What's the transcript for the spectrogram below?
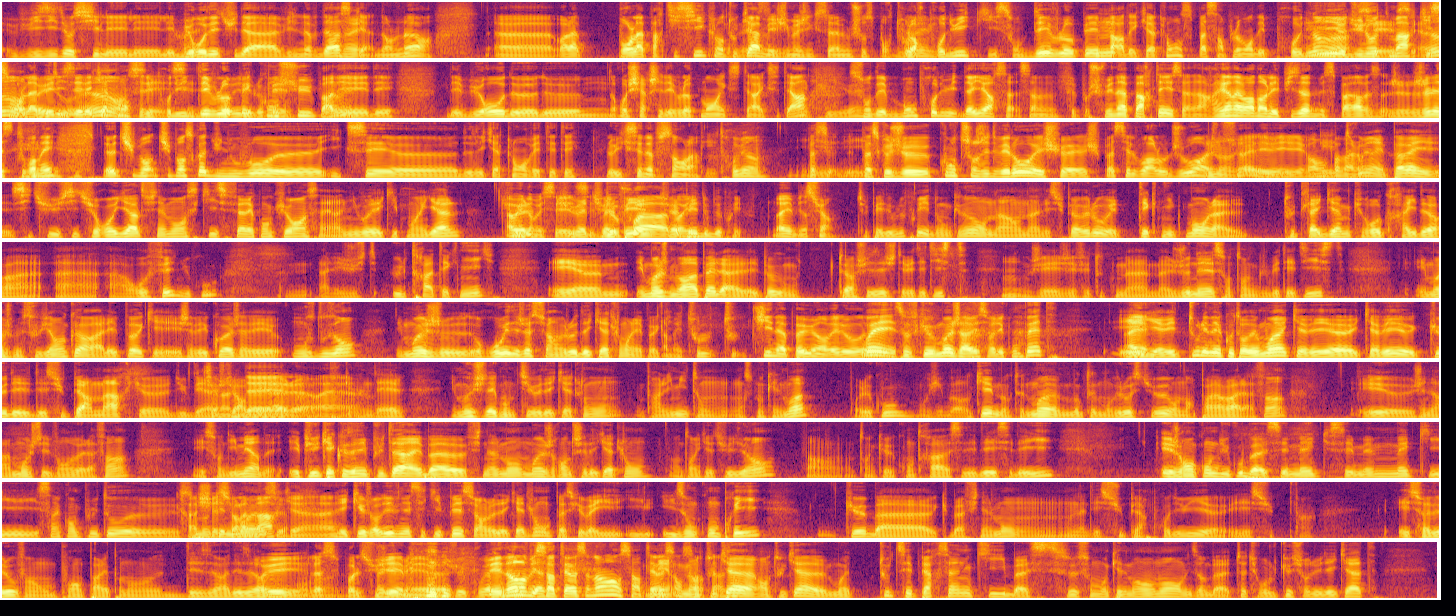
visité aussi les, les, bureaux d'études à Villeneuve d'Ascq, dans le Nord, voilà, pour la partie cycle en tout cas, mais j'imagine que c'est la même chose pour tous leurs produits qui sont développés mm. par Decathlon. C'est pas simplement des produits d'une autre marque qui sont labellisés Decathlon, c'est des produits développés, conçus par des, bureaux de, recherche et développé, etc., etc. Ce sont des bons produits. D'ailleurs, ça, ça me fait, je fais une aparté, ça n'a rien à voir dans l'épisode, mais c'est pas grave, je, laisse tourner. Euh, tu, penses quoi du nouveau euh, XC euh, de Decathlon en VTT, le XC900 là Il est trop bien. Parce, que je compte changer de vélo et je suis, passé le voir l'autre jour. Et je me suis dit, il, est, vraiment pas mal. Trop bien. Et pareil, si tu, si tu regardes finalement ce qui se fait à la concurrence à un niveau d'équipement égal, tu, ah vas, oui, tu, vas, tu, vas payer, fois, tu vas payer double prix. Oui, bien sûr. Tu payes double prix. Donc, non, on a, on a des super vélos et techniquement, là, toute la gamme que Rock Rider a, a, refait, du coup, euh, elle est juste ultra technique. Et, euh, et moi, je me rappelle à l'époque, tout à l'heure, je disais, j'étais vététiste. Mmh. J'ai fait toute ma, ma, jeunesse en tant que vététiste. Et moi, je me souviens encore à l'époque, et j'avais quoi? J'avais 11-12 ans. Et moi, je roulais déjà sur un vélo Décathlon à l'époque. Ah, mais tout, qui n'a pas eu un vélo Ouais, euh, sauf que moi, j'arrivais sur les compètes. Et il y avait tous les mecs autour de moi qui avaient, euh, qui avaient euh, que des, des, super marques, euh, du BH, du ouais. Et moi, je suis là avec mon petit vélo Décathlon. Enfin, limite, on, se moquait de moi, pour le coup. Moi, j'ai dit, bah ok, moque-toi de moi, moque-toi de mon vélo si tu veux, on en reparlera à la fin. Et généralement, j'étais devant eux à la fin. Et ils se sont dit merde. Et puis, quelques années plus tard, et bah, finalement, moi, je rentre chez Decathlon en tant qu'étudiant, enfin, en tant que contrat CDD et CDI. Et je rencontre du coup bah, ces mecs, ces mêmes mecs qui 5 ans plus tôt euh, se moquaient de la marque, et qui aujourd'hui venaient s'équiper sur le Decathlon parce que bah, ils, ils, ont compris que bah, que bah finalement on, a des super produits euh, et des super, et sur les vélos, enfin, on pourrait en parler pendant des heures et des heures. Oui, là, c'est pas le sujet, mais, euh, mais non, mais c'est intéressant. Non, c'est intéressant. Mais, en, tout cas, en tout cas, moi, toutes ces personnes qui bah, se sont moquées de mon moment en me disant, bah, toi, tu roules que sur du D4.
